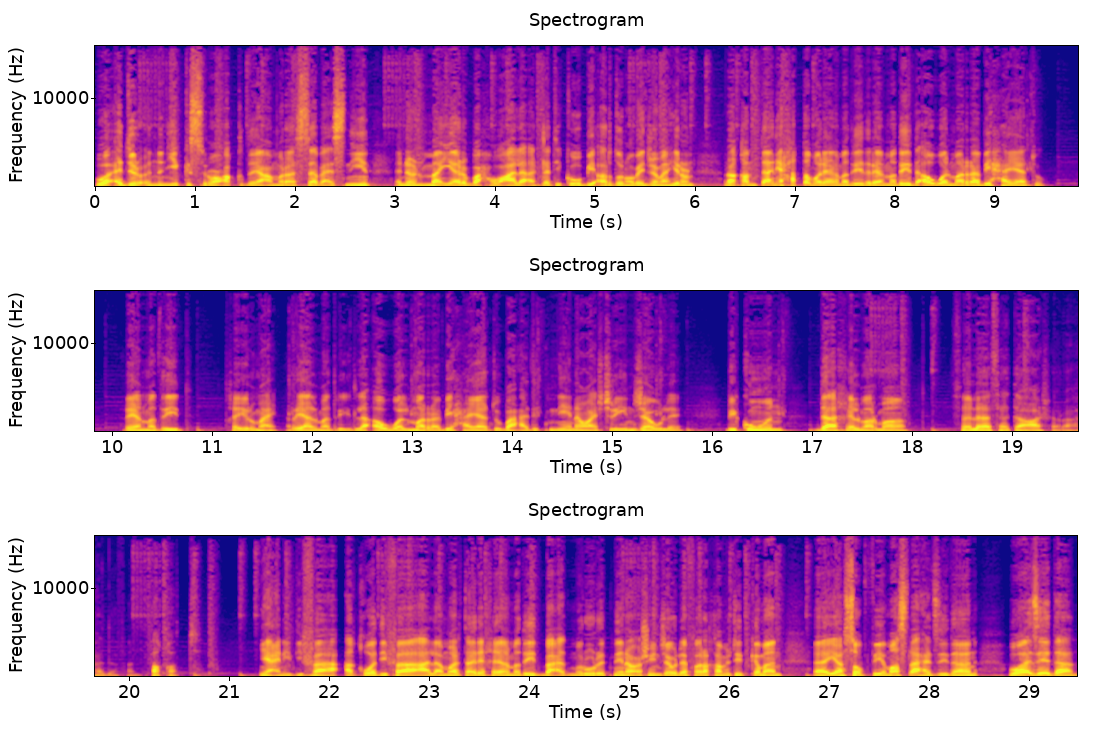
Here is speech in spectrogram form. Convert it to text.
وقدروا أنهم يكسروا عقدة عمرها سبع سنين أنهم ما يربحوا على أتلتيكو بأرضهم وبين جماهيرهم. رقم ثاني حطموا ريال مدريد. ريال مدريد أول مرة بحياته. ريال مدريد تخيلوا معي ريال مدريد لأول مرة بحياته بعد 22 جولة بيكون داخل مرماه. 13 هدفا فقط. يعني دفاع أقوى دفاع على مر تاريخ ريال مدريد بعد مرور 22 جولة فرقم جديد كمان آه، يصب في مصلحة زيدان وزيدان.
